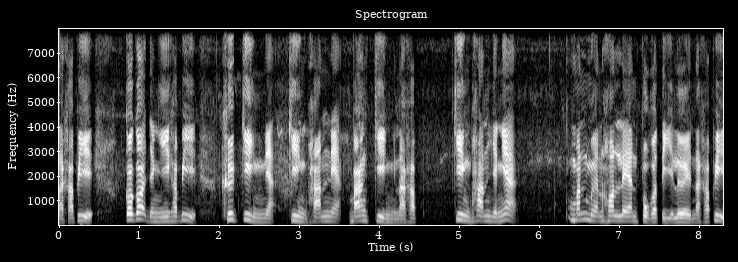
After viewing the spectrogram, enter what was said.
นะครับ พี่ก็ก็อย่างนี้ครับพี่คือกิ่งเนี่ยกิ่งพันธุ์เนี่ยบางกิ่งนะครับ กิ่งพันธุ์อย่างเงี้ยมันเหมือนฮอลแลนด์ปกติเลยนะครับพี่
